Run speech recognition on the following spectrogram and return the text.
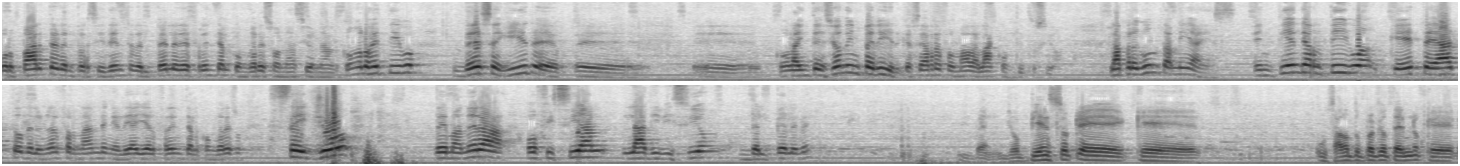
por parte del presidente del PLD frente al Congreso Nacional, con el objetivo de seguir con la intención de impedir que sea reformada la Constitución. La pregunta mía es, ¿entiende Antigua que este acto de Leonel Fernández en el día de ayer frente al Congreso selló de manera oficial la división del PLD? Bueno, yo pienso que, que, usando tu propio término, que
